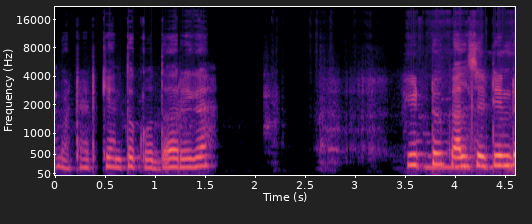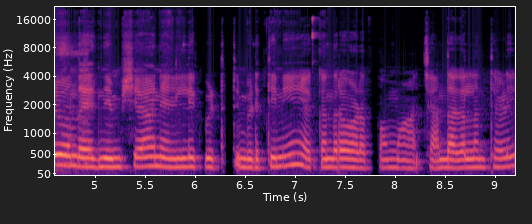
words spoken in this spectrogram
ಬಟಾಟಿಕೆ ಅಂತೂ ಕುದ್ದವ್ರೀಗ. ಹಿಟ್ಟು ಕಲಸಿಟ್ಟಿನಿ ರೀ ಒಂದು ಐದು ನಿಮಿಷ ನೆನಿಲಿಕ್ಕೆ ಬಿಡ್ತಿ ಬಿಡ್ತೀನಿ, ಯಾಕಂದ್ರೆ ವಡಪ್ಪ ಮಾ ಚಂದ ಆಗಲ್ಲ ಅಂಥೇಳಿ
